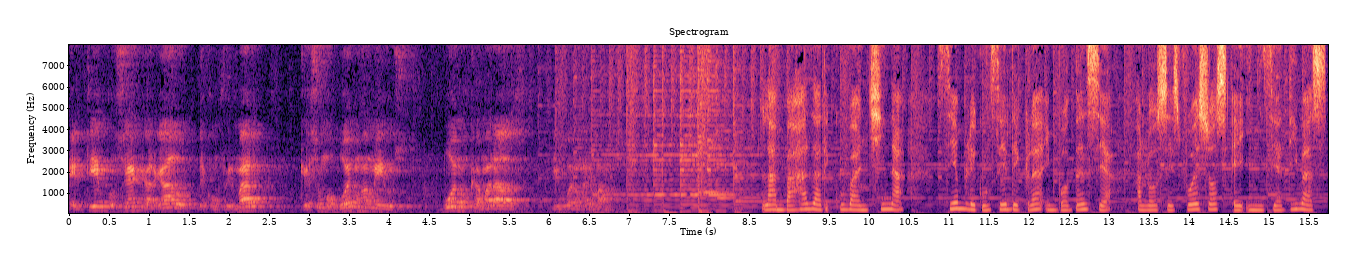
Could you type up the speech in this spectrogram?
El tiempo se ha encargado de confirmar que somos buenos amigos, buenos camaradas y buenos hermanos. La Embajada de Cuba en China siempre concede gran importancia a los esfuerzos e iniciativas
